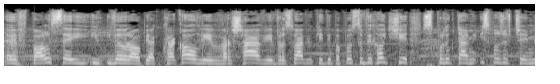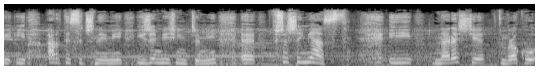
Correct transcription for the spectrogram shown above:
e, w Polsce i, w Europie, jak w Krakowie, w Warszawie, w Wrocławiu, kiedy po prostu wychodzi się z produktami i spożywczymi, i artystycznymi, i rzemieślniczymi e, w przestrzeń miast. I nareszcie w tym roku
